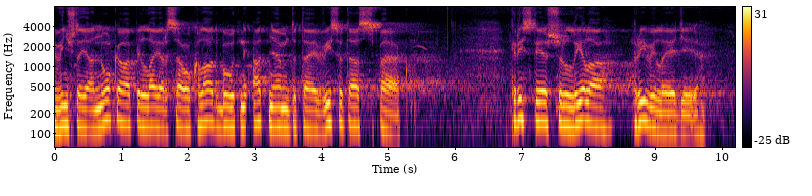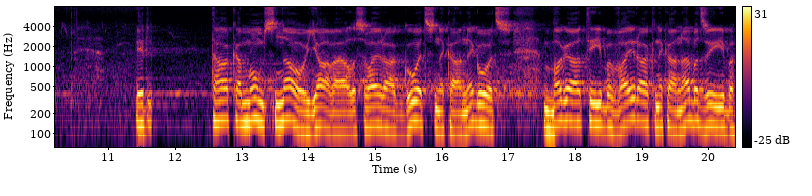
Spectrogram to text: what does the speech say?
Viņš tajā nokāpa, lai ar savu klātbūtni atņemtu tai visu tās spēku. Kristiešu lielā privilēģija ir tā, ka mums nav jāvēlas vairāk gods nekā negods, bagātība vairāk nekā nabadzība,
